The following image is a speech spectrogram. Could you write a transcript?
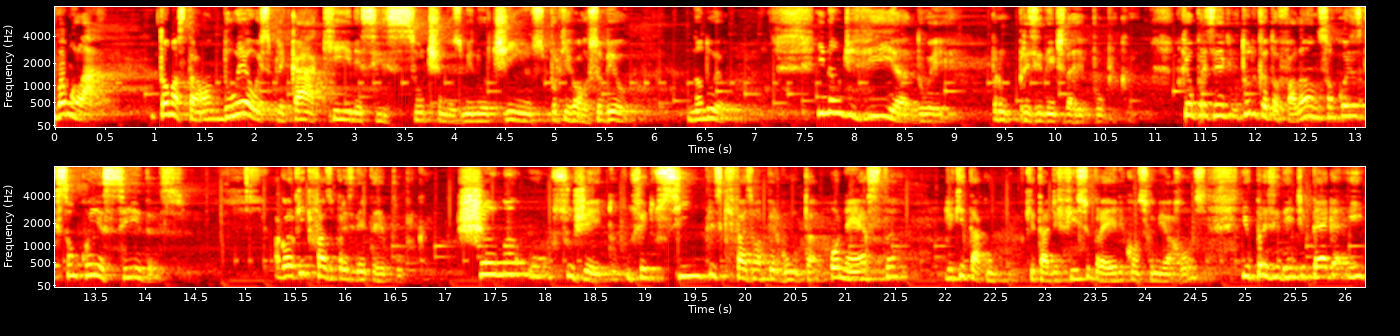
vamos lá. Thomas Traum, doeu explicar aqui nesses últimos minutinhos por que o arroz subiu? Não doeu. E não devia doer para um presidente da República. Porque o presidente, tudo que eu estou falando são coisas que são conhecidas. Agora, o que, que faz o presidente da República? Chama o sujeito, um sujeito simples que faz uma pergunta honesta de que está que tá difícil para ele consumir arroz, e o presidente pega e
